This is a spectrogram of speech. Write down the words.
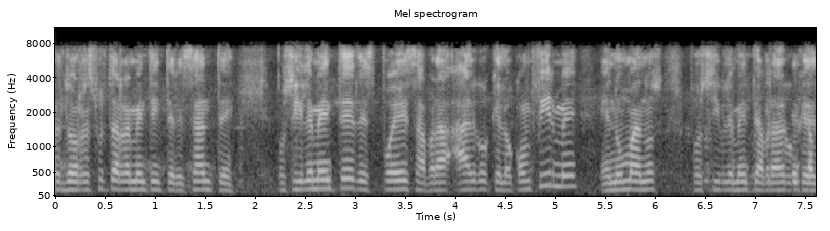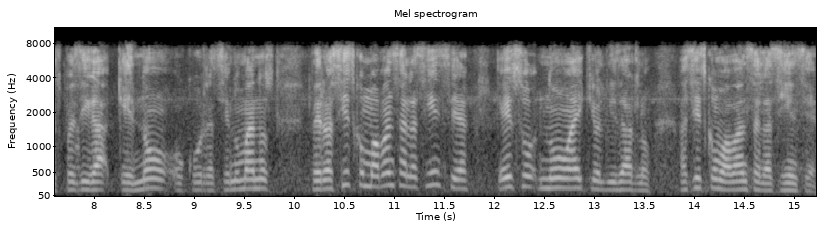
pues nos resulta realmente interesante. Posiblemente después habrá algo que lo confirme en humanos, posiblemente habrá algo que después diga que no ocurre así en humanos, pero así es como avanza la ciencia, eso no hay que olvidarlo, así es como avanza la ciencia.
